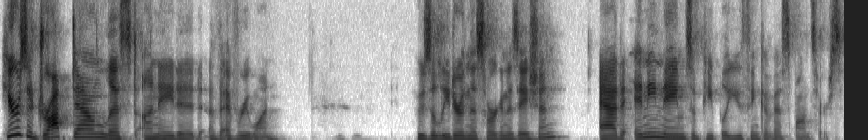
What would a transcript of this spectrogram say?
Here's a drop down list unaided of everyone who's a leader in this organization. Add any names of people you think of as sponsors.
